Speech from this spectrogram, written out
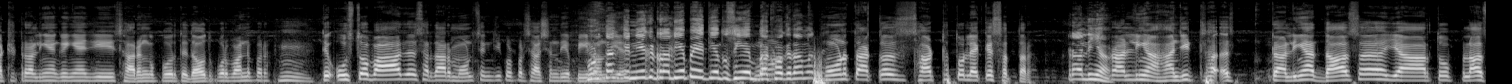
8 ਟਰਾਲੀਆਂ ਗਈਆਂ ਜੀ ਸਾਰੰਗਪੁਰ ਤੇ ਦਾਊਦਪੁਰ ਬੰਨ ਪਰ ਹੂੰ। ਤੇ ਉਸ ਤੋਂ ਬਾਅਦ ਸਰਦਾਰ ਮੋਹਨ ਸਿੰਘ ਜੀ ਕੋਲ ਪ੍ਰਸ਼ਾਸਨ ਦੀ ਅਪੀਲ ਹੁਣ ਤੱਕ ਆਉਂਦੀ ਹੈ। ਕਿੰਨੀਆਂ ਕੁ ਟਰਾਲੀਆਂ ਭੇਜਤੀਆਂ ਤੁਸੀਂ ਇਹ ਵੱਖ-ਵੱਖ ਥਾਵਾਂ ਤੇ? ਹੁਣ ਤੱਕ 60 ਤੋਂ ਲੈ ਕੇ 70 ਟਰਾਲੀਆਂ? ਟਰਾਲੀਆਂ ਹਾਂਜੀ ਠ- ਟਰਾਲੀਆਂ 10000 ਤੋਂ ਪਲੱਸ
